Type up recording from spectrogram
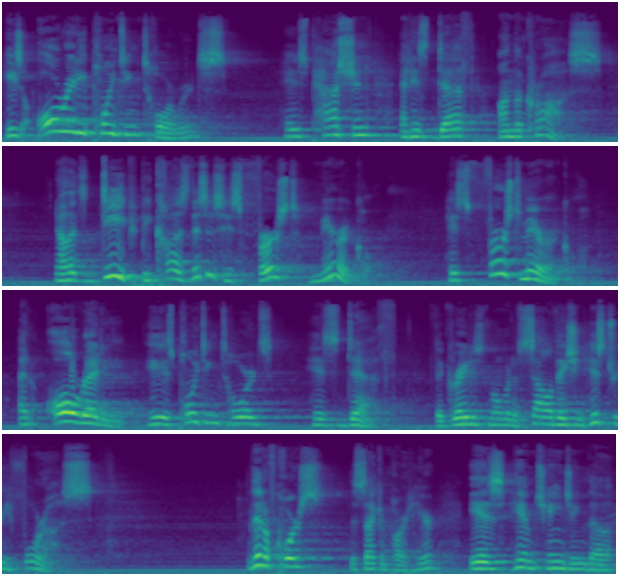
he's already pointing towards his passion and his death on the cross. Now, that's deep because this is his first miracle. His first miracle. And already he is pointing towards his death, the greatest moment of salvation history for us. And then, of course, the second part here is him changing the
